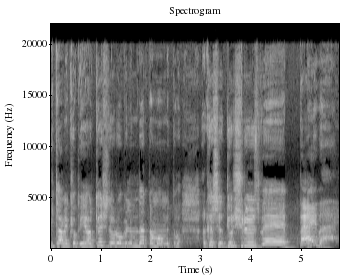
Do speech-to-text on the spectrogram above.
Bir tane köpeği arkadaşlar o bölümde tamamladı. Arkadaşlar görüşürüz ve bay bay.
